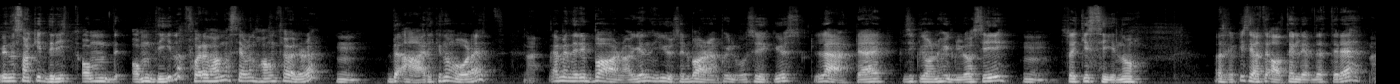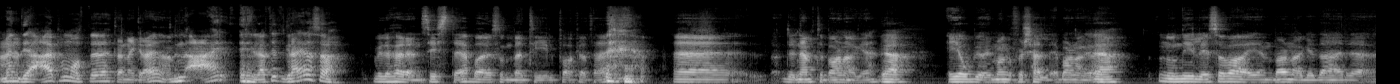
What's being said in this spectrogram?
Begynne å snakke dritt om, om de da, foran han og se hvordan han føler det. Det er ikke noe ålreit. Jeg mener I barnehagen i barnehagen på Ullevål sykehus lærte jeg hvis ikke du har noe hyggelig å si, så ikke si noe. Jeg skal ikke si at jeg alltid har levd etter det, men det er på en måte Den er grei, den. Den er relativt grei, altså. Vil du høre en siste? Bare sånn ventil på akkurat her. Eh, du nevnte barnehage. Ja. Jeg jobber jo i mange forskjellige barnehager. Ja. Nå Nylig så var jeg i en barnehage der eh,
